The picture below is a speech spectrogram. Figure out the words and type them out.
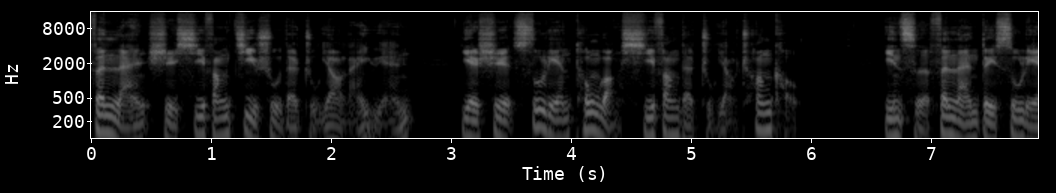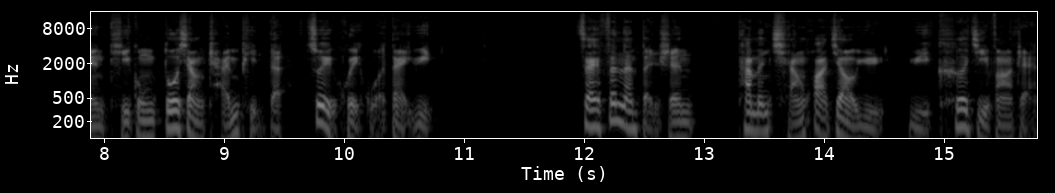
芬兰是西方技术的主要来源，也是苏联通往西方的主要窗口，因此，芬兰对苏联提供多项产品的最惠国待遇。在芬兰本身，他们强化教育与科技发展，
